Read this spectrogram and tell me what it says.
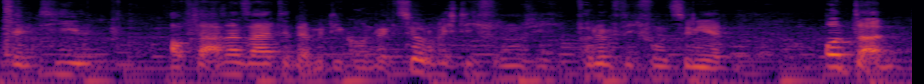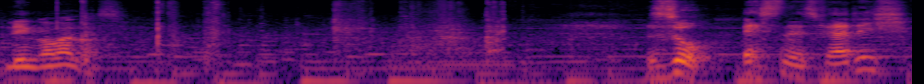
Ventil auf der anderen Seite, damit die Konvektion richtig vernünftig, vernünftig funktioniert. Und dann legen wir mal los. So, Essen ist fertig.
